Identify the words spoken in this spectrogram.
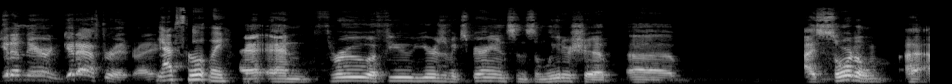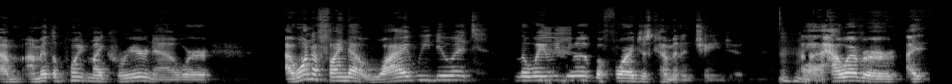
get in there and get after it, right? Absolutely. And, and through a few years of experience and some leadership, uh, I sort of I, I'm I'm at the point in my career now where I want to find out why we do it the way we do it before I just come in and change it. Mm-hmm. Uh, however, I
